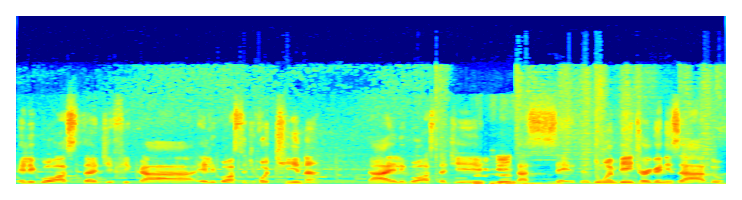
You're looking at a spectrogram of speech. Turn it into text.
ele gosta de ficar, ele gosta de rotina, tá? Ele gosta de, uhum. tá, de um ambiente organizado.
